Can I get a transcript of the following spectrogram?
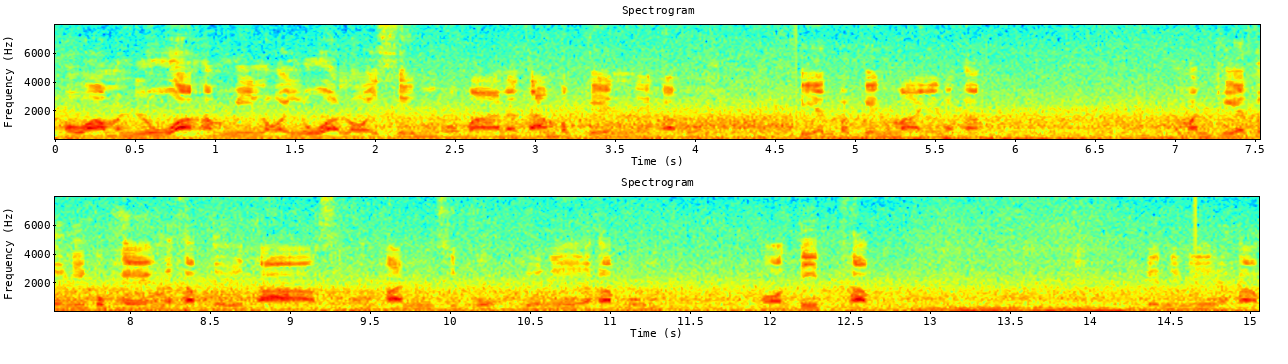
เพราะว่ามันรั่วครับมีรอยรั่วรอยซึมออกมานะตามประเกนเลยครับผมเปลี่ยนประเกนใหม่นะครับน้ำมันเกียร์ตัวนี้ก็แพงนะครับโตโยต้า2016 ตัวนี้นะครับผมออติดครับ เป็นอย่างนี้นะครับ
